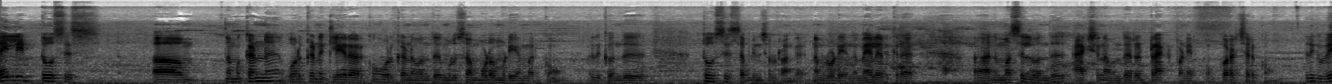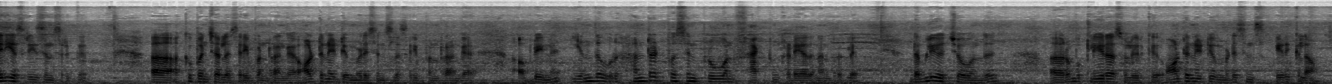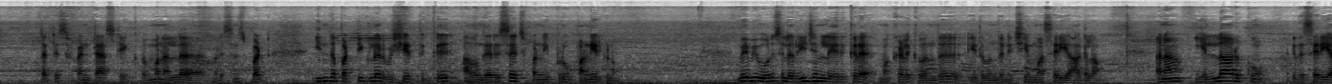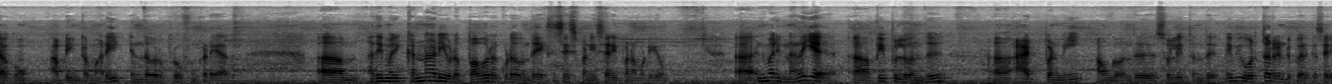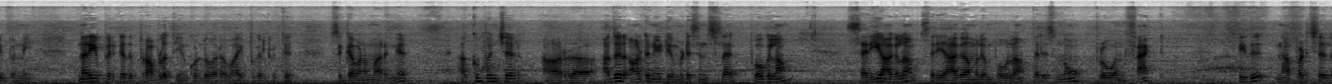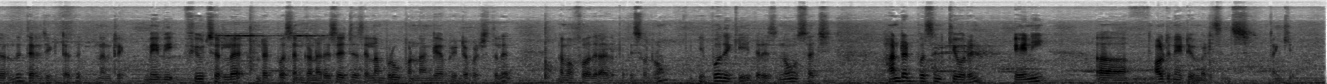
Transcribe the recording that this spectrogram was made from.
ஐலிட்டோசிஸ் நம்ம கண் ஒரு கண்ணு கிளியராக இருக்கும் ஒரு கண்ணு வந்து முழுசாக மூட முடியாமல் இருக்கும். இதுக்கு வந்து டோசிஸ் அப்படின்னு சொல்கிறாங்க நம்மளுடைய இந்த மேலே இருக்கிற அந்த மசில் வந்து ஆக்ஷனை வந்து ரிட்ராக்ட் பண்ணியிருக்கோம் குறைச்சிருக்கும். இதுக்கு வேரியஸ் ரீசன்ஸ் இருக்குது அக்குபஞ்சரில் சரி பண்ணுறாங்க ஆல்டர்னேட்டிவ் மெடிசன்ஸில் சரி பண்ணுறாங்க அப்படின்னு எந்த ஒரு ஹண்ட்ரட் பர்சன்ட் ப்ரூவன் ஃபேக்ட்டும் கிடையாது நண்பர்களே. டபிள்யூஹெச்ஓ வந்து ரொம்ப கிளியராக சொல்லியிருக்கு. ஆல்டர்னேட்டிவ் மெடிசின்ஸ் எடுக்கலாம். தட் இஸ் ஃபென்டாஸ்டிக் ரொம்ப நல்ல மெடிசன்ஸ் பட் இந்த பர்டிகுலர் விஷயத்துக்கு அவங்க ரிசர்ச் பண்ணி ப்ரூவ் பண்ணியிருக்கணும் மேபி ஒரு சில ரீஜனில் இருக்கிற மக்களுக்கு வந்து இது வந்து நிச்சயமாக சரியாகலாம். ஆனால் எல்லாருக்கும் இது சரியாகும் அப்படின்ற மாதிரி எந்த ஒரு ப்ரூஃபும் கிடையாது. அதே மாதிரி கண்ணாடியோட பவரை கூட வந்து எக்ஸசைஸ் பண்ணி சரி பண்ண முடியும். இந்த மாதிரி நிறைய பீப்புள் வந்து ஆட் பண்ணி அவங்க வந்து சொல்லி தந்து மேபி ஒருத்தர் ரெண்டு பேருக்கு சரி பண்ணி நிறைய பேருக்கு அது ப்ராப்ளத்தையும் கொண்டு வர வாய்ப்புகள் இருக்குது ஸோ கவனமாக இருங்க. அக்குபஞ்சர் ஆர் அதர் ஆல்டர்னேட்டிவ் மெடிசன்ஸில் போகலாம். சரியாகலாம் சரியாகாமலும் போகலாம். There is no proven fact இது நான் படித்ததுலேருந்து தெரிஞ்சுக்கிட்டது. நன்றி. மேபி ஃப்யூச்சரில் ஹண்ட்ரட் பர்சன்ட்கான ரிசர்ச்சஸ் எல்லாம் ப்ரூவ் பண்ணாங்க அப்படின்ற பட்சத்தில் நம்ம ஃபர்தர் அதை பற்றி சொல்கிறோம் இப்போதைக்கு there is no such hundred percent cure in any alternative medicines thank you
